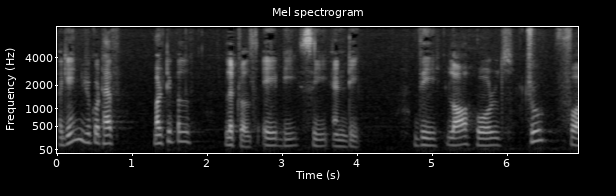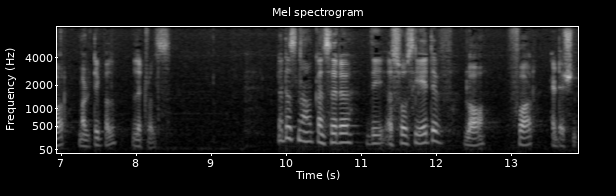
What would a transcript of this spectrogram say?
Again, you could have multiple literals A, B, C, and D. The law holds true for multiple literals. Let us now consider the associative law for addition.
